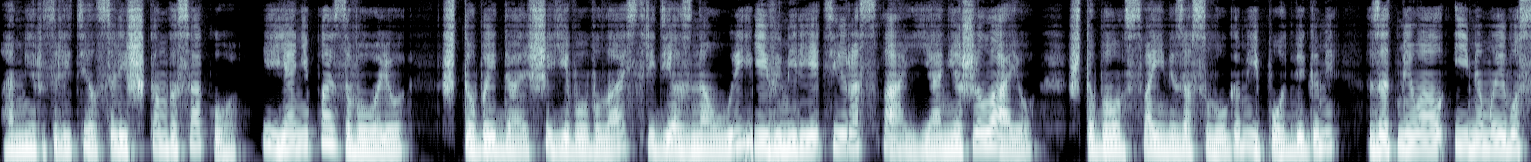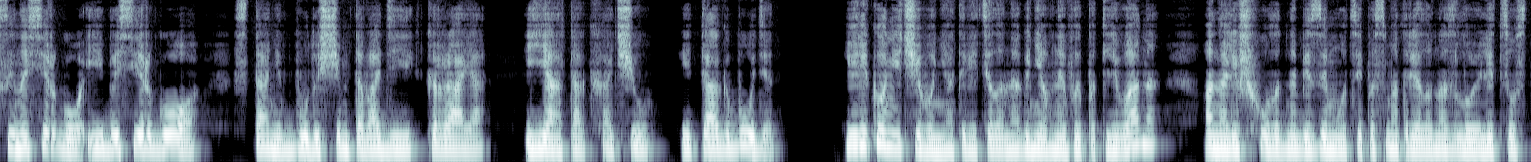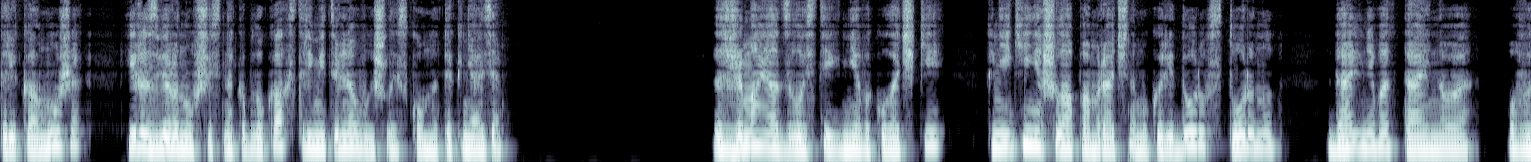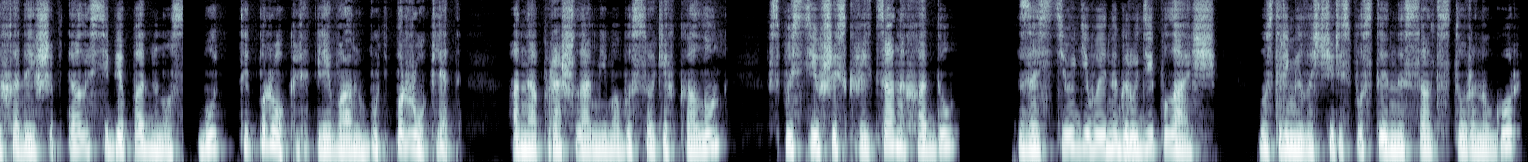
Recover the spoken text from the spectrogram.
Амир взлетел слишком высоко, и я не позволю, чтобы и дальше его власть среди Азнаури и в Эмирете росла. Я не желаю, чтобы он своими заслугами и подвигами затмевал имя моего сына Серго, ибо Серго станет будущим Тавади края. Я так хочу, и так будет. Юрико ничего не ответила на гневный выпад Ливана, она лишь холодно без эмоций посмотрела на злое лицо старика мужа и, развернувшись на каблуках, стремительно вышла из комнаты князя. Сжимая от злости и гнева кулачки, княгиня шла по мрачному коридору в сторону дальнего тайного выхода и шептала себе под нос: "Будь ты проклят, Ливан, будь проклят!" Она прошла мимо высоких колонн, спустившись с крыльца на ходу, застегивая на груди плащ, устремилась через пустынный сад в сторону гор.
